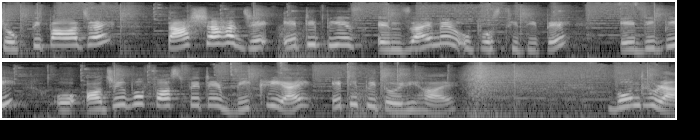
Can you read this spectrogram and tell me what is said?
শক্তি পাওয়া যায়, তার সাহায্যে এটিপিএস এনজাইমের উপস্থিতিতে এডিপি ও অজৈব ফসফেটের বিক্রিয়ায় এটিপি তৈরি হয়। বন্ধুরা,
